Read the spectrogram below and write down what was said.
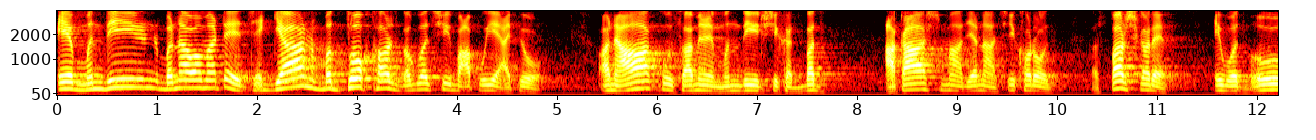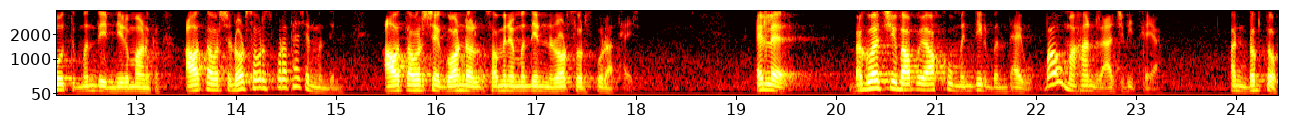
એ મંદિર બનાવવા માટે જગ્યા બધો ખર્ચ ભગવતસિંહ બાપુએ આપ્યો. અને આખું સ્વામિનારાયણ મંદિર શિખરબદ્ધ આકાશમાં જેના શિખરો સ્પર્શ કરે. એવું અદભુત મંદિર નિર્માણ કરે. આવતા વર્ષે દોઢસો વર્ષ પૂરા થાય છે ને મંદિર આવતા વર્ષે ગોંડલ સ્વામિનારાયણ મંદિરને દોઢસો વર્ષ પૂરા થાય છે. એટલે ભગવતસિંહ બાપુએ આખું મંદિર બંધાવ્યું. બહુ મહાન રાજવી થયા. અને ભક્તો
